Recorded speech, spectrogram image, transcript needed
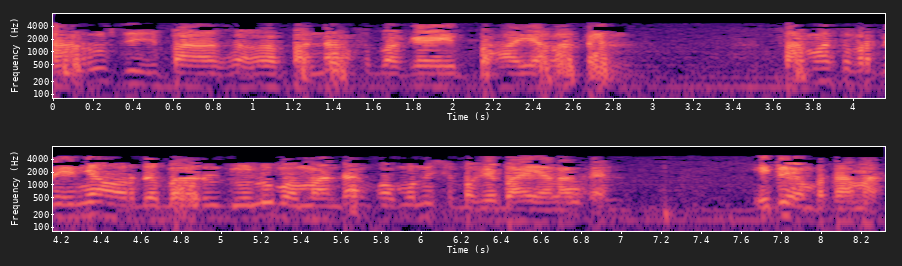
harus dipandang sebagai bahaya laten. Sama sepertinya Orde Baru dulu memandang komunis sebagai bahaya laten. Itu yang pertama.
